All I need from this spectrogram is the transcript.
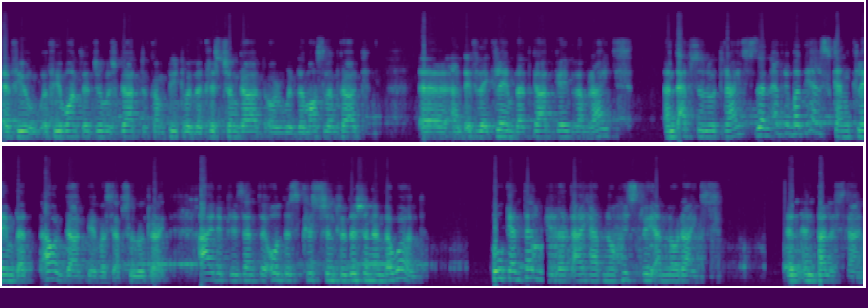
If you if you want a Jewish God to compete with the Christian God or with the Muslim God, uh, and if they claim that God gave them rights and absolute rights, then everybody else can claim that our God gave us absolute right. I represent the oldest Christian tradition in the world. Who can tell me that I have no history and no rights in, in Palestine?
